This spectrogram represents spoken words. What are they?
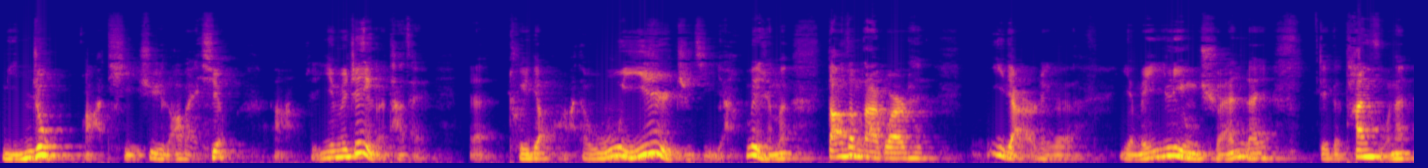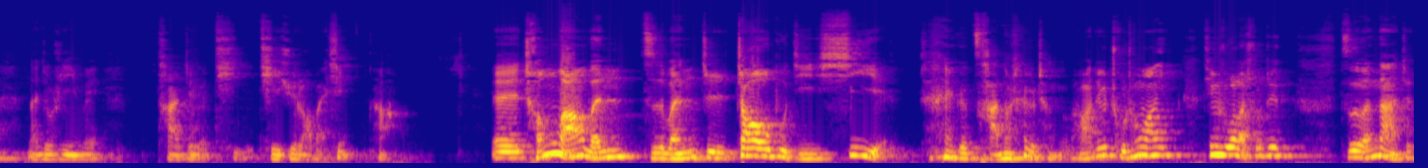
民众啊，体恤老百姓。啊，因为这个他才呃推掉啊，他无一日之计呀。为什么当这么大官他一点这个也没利用权来这个贪腐呢？那就是因为他这个体体恤老百姓啊。呃，成王闻子文之朝不及夕也，这个惨到这个程度了啊！这个楚成王听说了，说这子文呐，这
